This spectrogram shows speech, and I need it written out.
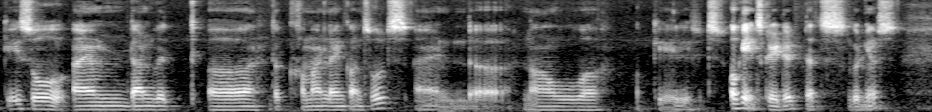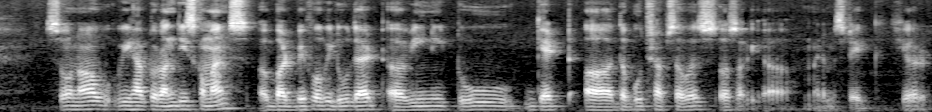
Okay so i am done with uh, the command line consoles. And uh, now uh, okay it's okay it's created. That's good news. So now we have to run these commands uh, but before we do that uh, we need to get uh, the bootstrap servers. Oh sorry uh, made a mistake here.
